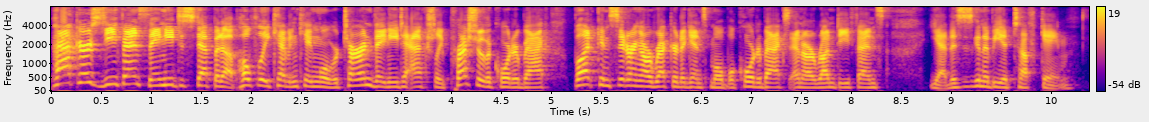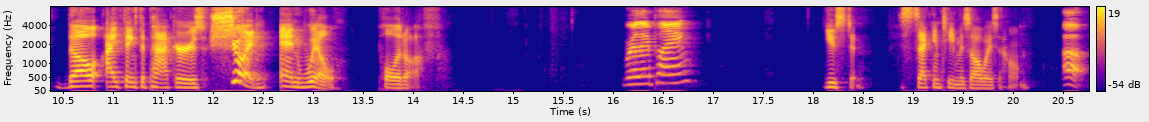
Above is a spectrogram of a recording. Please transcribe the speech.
Packers defense, they need to step it up. Hopefully, Kevin King will return. They need to actually pressure the quarterback. But considering our record against mobile quarterbacks and our run defense, yeah, this is going to be a tough game. Though I think the Packers should and will pull it off. Where are they playing? Houston, the second team is always at home. Oh.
